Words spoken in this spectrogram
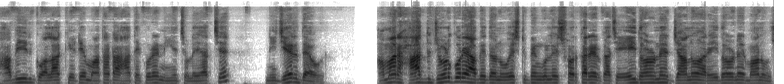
ভাবির গলা কেটে মাথাটা হাতে করে নিয়ে চলে যাচ্ছে নিজের দেওর। আমার হাত জোড় করে আবেদন ওয়েস্ট বেঙ্গলের সরকারের কাছে, এই ধরনের জানোয়ার, এই ধরনের মানুষ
